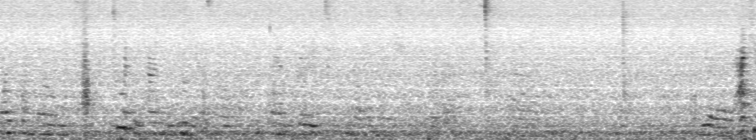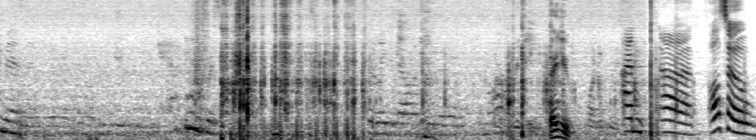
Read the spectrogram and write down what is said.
1.0 two or three times a year, so I have a great, you know, admiration for your acumen and your, you know, who you, who really developing the the Thank you. I'm uh, also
